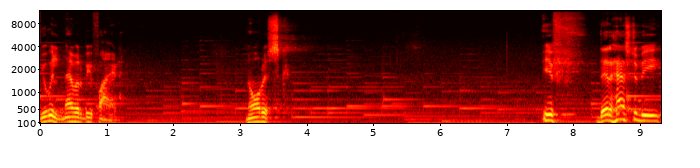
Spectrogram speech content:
You will never be fired. No risk. If there has to be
